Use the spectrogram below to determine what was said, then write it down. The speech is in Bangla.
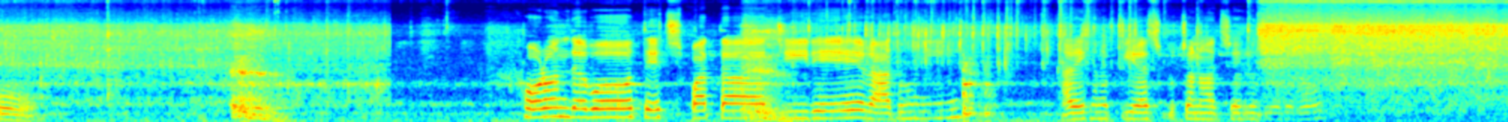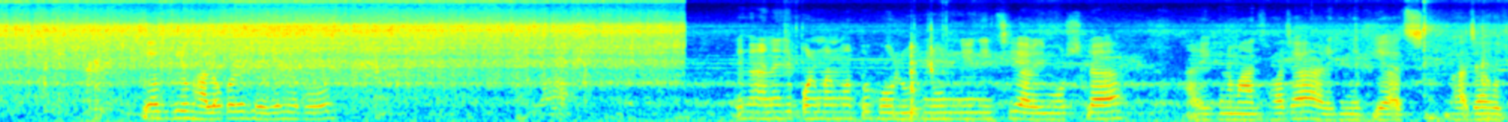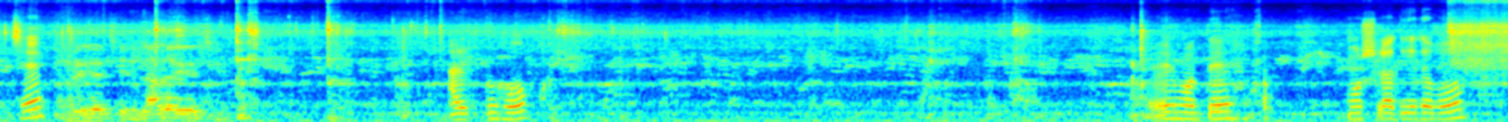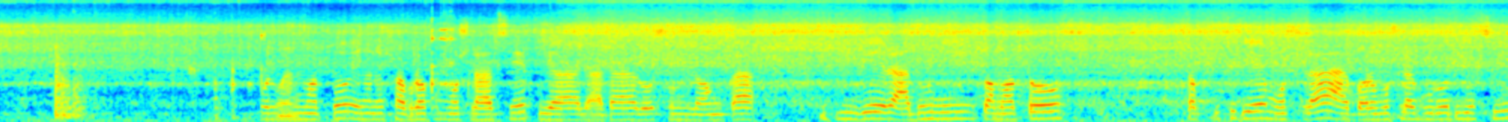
ফোড়ন দেব, তেজপাতা, জিরে, রাঁধুনি, আর এখানে পেঁয়াজ কুচানো আছে, এগুলো দিয়ে দেবো। পেঁয়াজগুলো ভালো করে ভেজে নেব। এখানে যে পরিমাণ মতো হলুদ, নুন নিয়ে নিচ্ছি আর এই মশলা আর এখানে মাছ ভাজা আর এখানে পেঁয়াজ ভাজা হচ্ছে। আর একটু হোক। এর মধ্যে মশলা দিয়ে দেব। পরিমাণ মতো। এখানে সব রকম মশলা আছে। পেঁয়াজ আদা রসুন লঙ্কা জিরে রাঁধুনি টমেটো সব কিছু দিয়ে মশলা আর গরম মশলার গুঁড়ো দিয়েছি।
